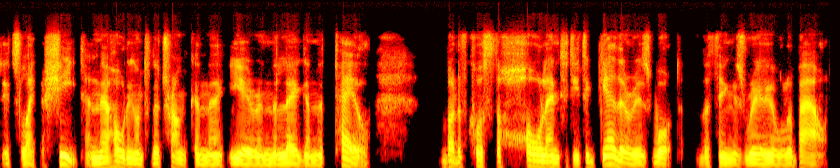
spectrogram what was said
it's like a sheet, and they're holding onto the trunk and the ear and the leg and the tail. But of course, the whole entity together is what the thing is really all about.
